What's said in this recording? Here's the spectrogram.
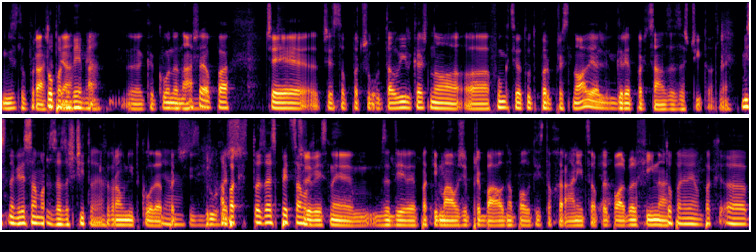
mislil vprašati. to pa ne vem, ja. A, eh, Kako nanašajo, pa če, če so pač ugotovili kakšno uh, funkcijo tudi pri presnovi, ali gre pač sam za zaščito. tle? Mislim, da gre samo za zaščito. Ja. Se pravi, ni tako, da Ja. ja. pač izbruhaš. Ampak to je zdaj spet samo. Črevesne zadeve, pa ti malo že prebavil na pol tisto hranico, pa je pol bolj fina. To pa ne vem, ampak uh,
